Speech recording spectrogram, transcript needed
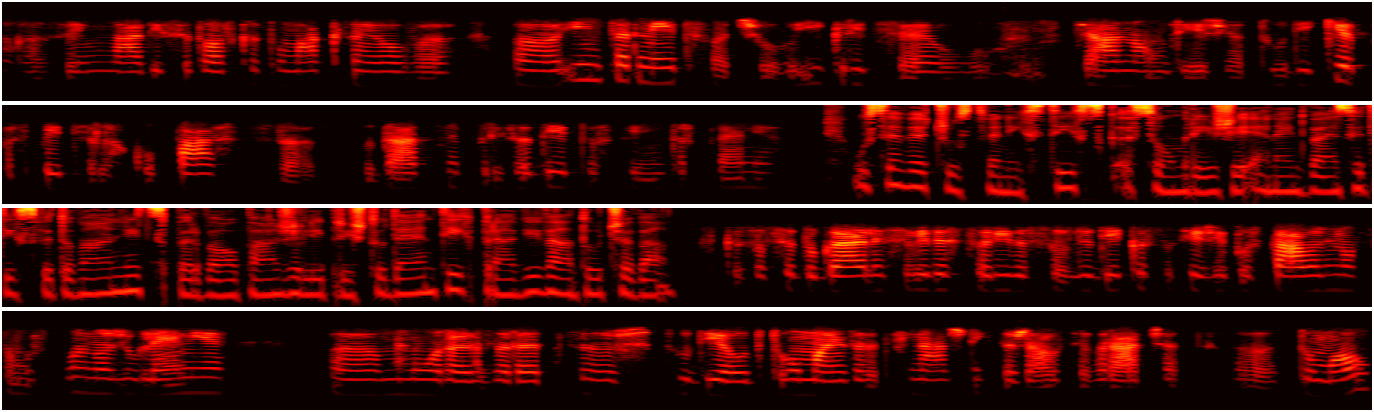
Zdaj, mladi se doskrat omaknejo v internet, pač v igrice, v socialna omrežja tudi, kjer pa spet je lahko past za dodatne prizadetosti in trpljenje. Vse več čustvenih stisk so v mreži 21 svetovalnic prva opažali pri študentih, pravi so se dogajale seveda stvari, da so ljudje, ki so si že postavili na samostojno življenje, uh, morali zaradi eh, študija od doma in zaradi finančnih težav se vračati uh, domov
